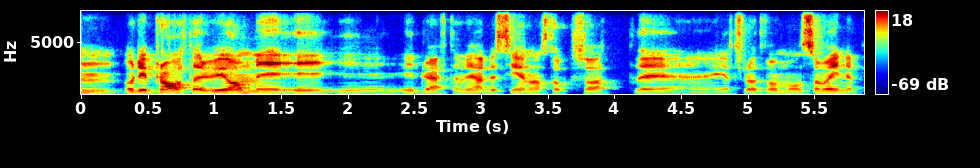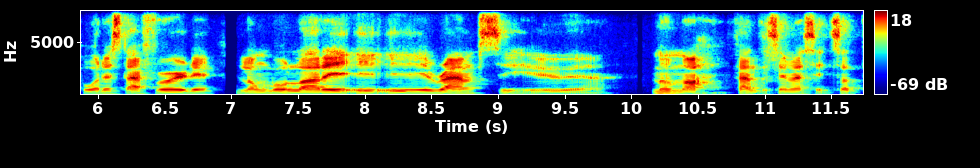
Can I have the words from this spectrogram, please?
Mm, och det pratade vi om i, i, i, i draften vi hade senast också. Att, eh, jag tror att det var Måns som var inne på det. Stafford, långbollar i, i, i Rams är ju eh, mumma fantasymässigt. Så att,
